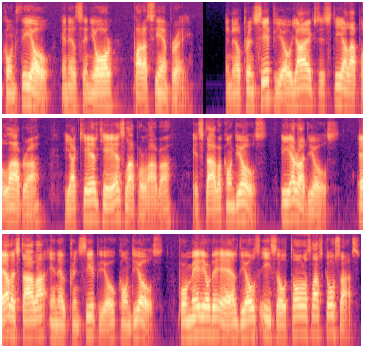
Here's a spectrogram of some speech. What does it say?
Confío en el Señor para siempre. En el principio ya existía la palabra, y aquel que es la palabra estaba con Dios, y era Dios. Él estaba en el principio con Dios por medio de él Dios hizo todas las cosas.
